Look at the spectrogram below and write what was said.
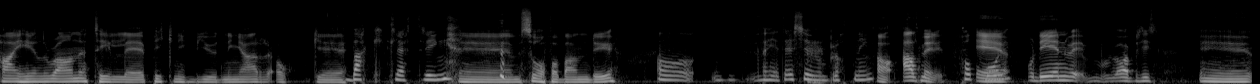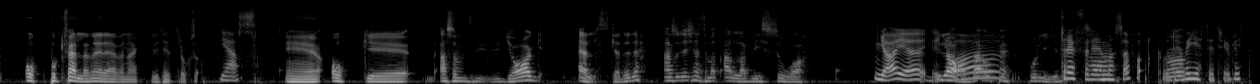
high hill run till eh, picknickbjudningar och eh, Backklättring. eh, såpabandy. Och vad heter det? Sumobrottning. Ja, allt möjligt. Hoppboy. Eh, och det är en, ja precis. Eh, och på kvällarna är det även aktiviteter också. Yes. Eh, och alltså jag älskade det. Alltså det känns som att alla blir så Ja, jag, glada och jag pepp på livet. träffade en massa folk och Ja. det var jättetrevligt.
